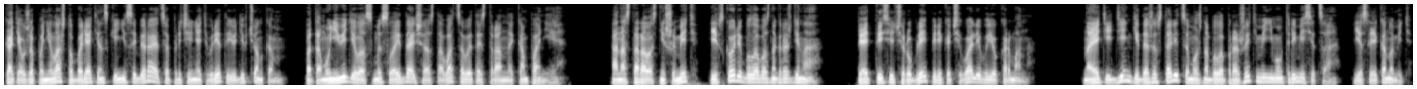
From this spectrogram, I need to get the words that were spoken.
Катя уже поняла, что Борятинские не собираются причинять вред ее девчонкам, потому не видела смысла и дальше оставаться в этой странной компании. Она старалась не шуметь и вскоре была вознаграждена. Пять тысяч рублей перекочевали в ее карман. На эти деньги даже в столице можно было прожить минимум три месяца, если экономить.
